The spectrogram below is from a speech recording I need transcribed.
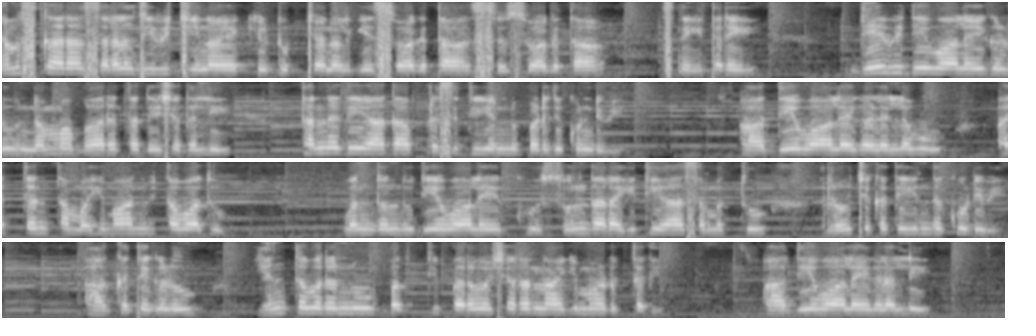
ನಮಸ್ಕಾರ, ಸರಳ ಜೀವಿ ಜಿ ನಾಯಕ್ ಯೂಟ್ಯೂಬ್ ಚಾನಲ್ಗೆ ಸ್ವಾಗತ, ಸುಸ್ವಾಗತ. ಸ್ನೇಹಿತರೆ, ದೇವಿ ದೇವಾಲಯಗಳು ನಮ್ಮ ಭಾರತ ದೇಶದಲ್ಲಿ ತನ್ನದೇ ಆದ ಪ್ರಸಿದ್ಧಿಯನ್ನು ಪಡೆದುಕೊಂಡಿವೆ. ಆ ದೇವಾಲಯಗಳೆಲ್ಲವೂ ಅತ್ಯಂತ ಮಹಿಮಾನ್ವಿತವಾದವು ಒಂದೊಂದು ದೇವಾಲಯಕ್ಕೂ ಸುಂದರ ಇತಿಹಾಸ ಮತ್ತು ರೋಚಕತೆಯಿಂದ ಕೂಡಿವೆ. ಆ ಕಥೆಗಳು ಎಂಥವರನ್ನು ಭಕ್ತಿ ಪರವಶರನ್ನಾಗಿ ಮಾಡುತ್ತದೆ. ಆ ದೇವಾಲಯಗಳಲ್ಲಿ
